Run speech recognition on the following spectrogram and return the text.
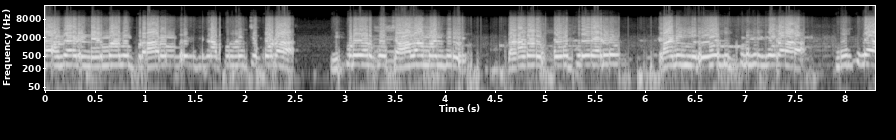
రహదారి నిర్మాణం ప్రారంభించినప్పటి నుంచి కూడా ఇప్పటి వరకు చాలా మంది ప్రాణాలు కోల్పోయారు. కానీ ఈ రోడ్డు ఇప్పటికీ కూడా పూర్తిగా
